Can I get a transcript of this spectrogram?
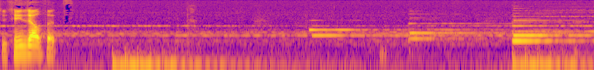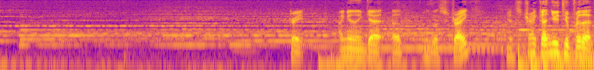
She changed outfits. Great. I'm gonna get a was a strike? I'm gonna strike on YouTube for this.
